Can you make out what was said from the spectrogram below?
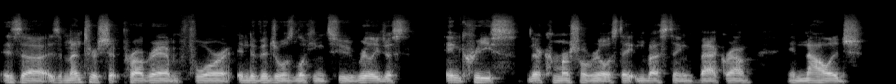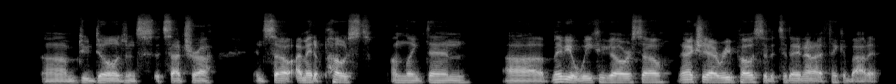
is a, is a mentorship program for individuals looking to really just increase their commercial real estate investing background in knowledge, um, due diligence, etc. And so I made a post on LinkedIn uh, maybe a week ago or so. And actually, I reposted it today now that I think about it.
